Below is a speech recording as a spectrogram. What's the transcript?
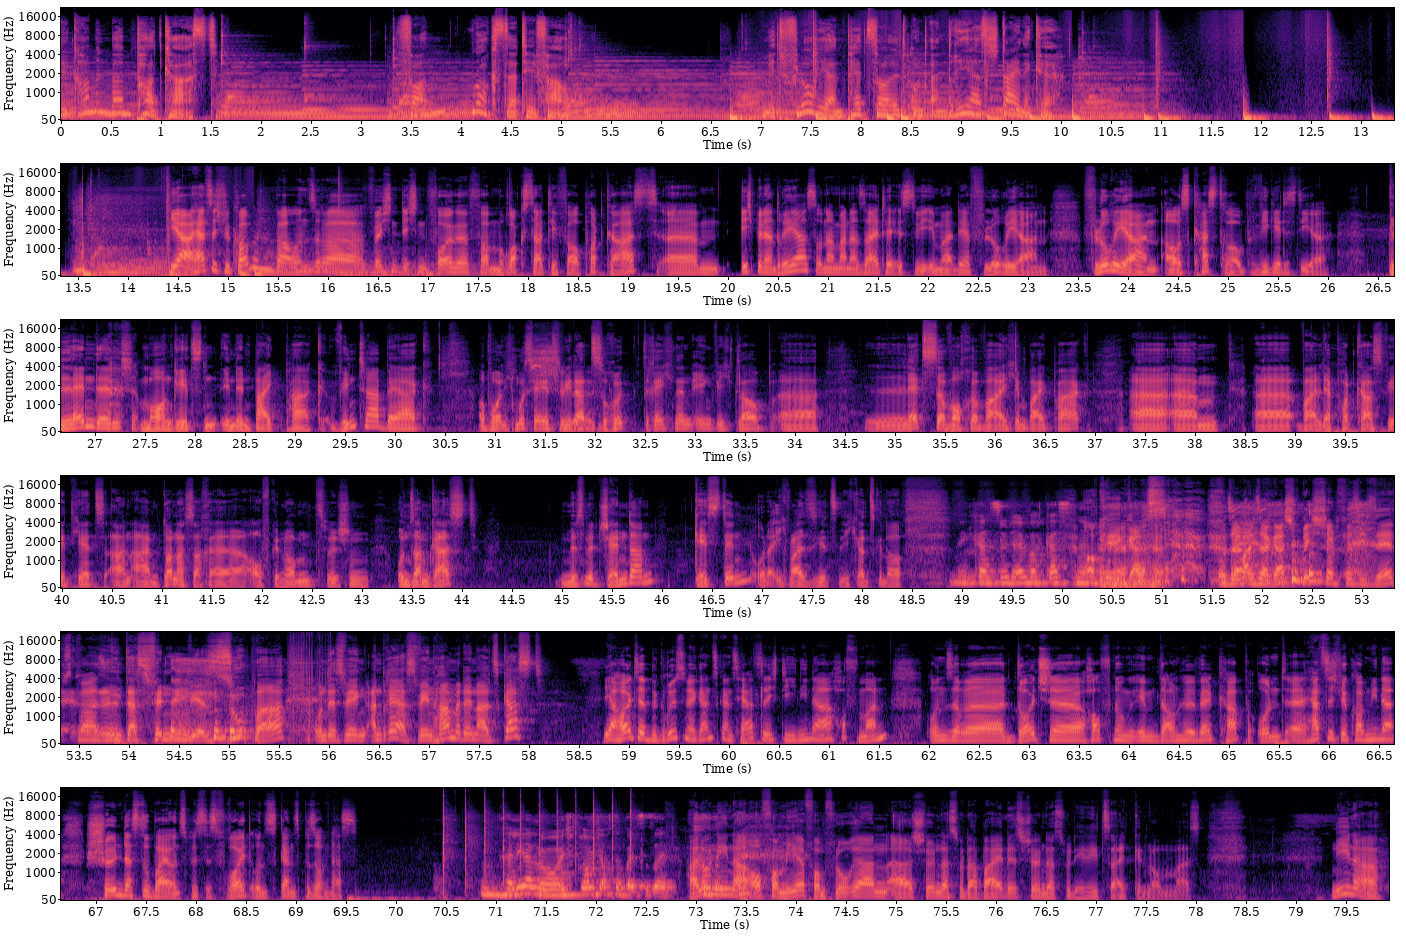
Willkommen beim Podcast von Rockstar TV mit Florian Petzold und Andreas Steinecke. Ja, herzlich willkommen bei unserer wöchentlichen Folge vom Rockstar TV Podcast. Ähm, ich bin Andreas und an meiner Seite ist wie immer der Florian. Florian aus Kastrop, wie geht es dir? Blendend. Morgen geht's in den Bikepark Winterberg. Obwohl, ich muss ja jetzt Schön. wieder zurückrechnen. Irgendwie, ich glaube, äh, letzte Woche war ich im Bikepark, äh, ähm, äh, weil der Podcast wird jetzt an einem Donnerstag äh, aufgenommen zwischen unserem Gast. Müssen wir gendern? Gästin oder ich weiß es jetzt nicht ganz genau. Den kannst du mich einfach Gast nennen. Okay, Gast. unser, unser Gast spricht schon für sich selbst quasi. Äh, das finden wir super und deswegen, Andreas, wen haben wir denn als Gast? Ja, heute begrüßen wir ganz, ganz herzlich die Nina Hoffmann, unsere deutsche Hoffnung im Downhill-Weltcup. Und äh, herzlich willkommen, Nina. Schön, dass du bei uns bist. Es freut uns ganz besonders. Hallo, ich freue mich auch dabei zu sein. Hallo Nina, auch von mir, vom Florian. Äh, schön, dass du dabei bist. Schön, dass du dir die Zeit genommen hast. Nina,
